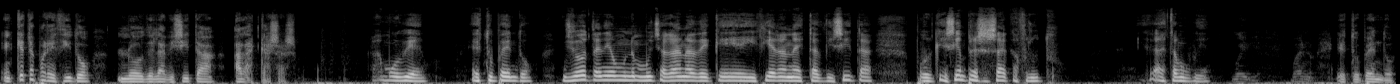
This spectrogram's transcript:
¿en qué te ha parecido lo de la visita a las casas? Ah, muy bien, estupendo. Yo tenía muchas ganas de que hicieran estas visitas porque siempre se saca fruto. Está muy bien. Muy bien. Bueno, estupendo.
